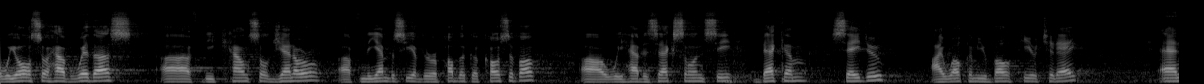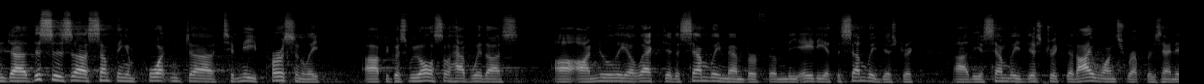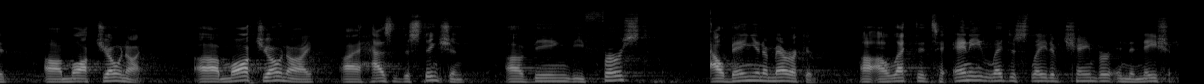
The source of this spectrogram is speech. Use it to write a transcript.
We also have with us uh, the Consul General uh, from the Embassy of the Republic of Kosovo. Uh, we have His Excellency Bekim Sejdiu. I welcome you both here today. And uh, this is uh, something important uh, to me personally uh, because we also have with us uh, our newly elected assembly member from the 80th Assembly District, uh, the assembly district that I once represented, Mark Gjonaj. Mark Gjonaj has the distinction of being the first Albanian American elected to any legislative chamber in the nation.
